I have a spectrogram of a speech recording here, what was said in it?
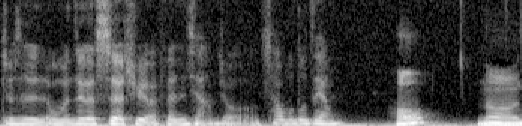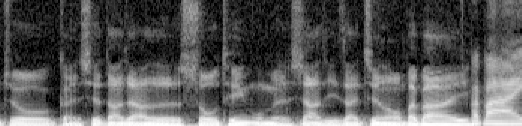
就是我们这个社区的分享就差不多这样，好，那就感谢大家的收听，我们下集再见喽，拜拜。拜拜。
